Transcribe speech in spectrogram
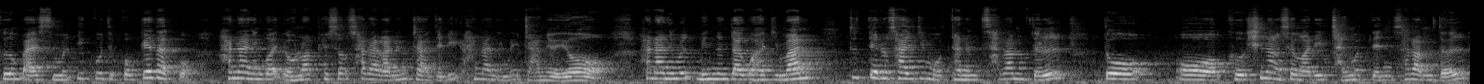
그 말씀을 읽고 듣고 깨닫고 하나님과 연합해서 살아가는 자들이 하나님의 자녀요. 하나님을 믿는다고 하지만 뜻대로 살지 못하는 사람들 또 어, 그 신앙생활이 잘못된 사람들,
